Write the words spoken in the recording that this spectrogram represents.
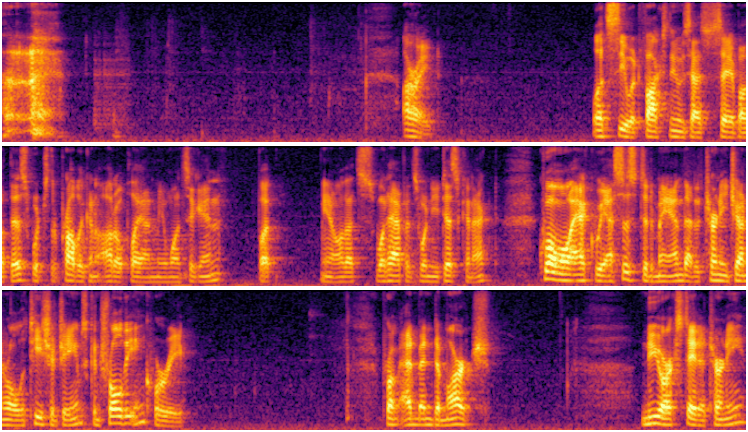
All right. Let's see what Fox News has to say about this, which they're probably going to autoplay on me once again. But, you know, that's what happens when you disconnect. Cuomo acquiesces to demand that Attorney General Letitia James control the inquiry. From Edmund DeMarche. New York State Attorney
